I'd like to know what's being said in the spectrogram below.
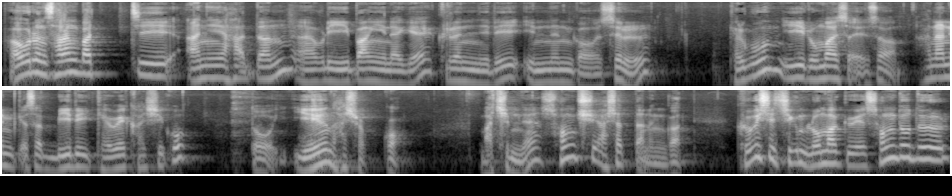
바울은 사랑받지 아니하던 우리 이방인에게 그런 일이 있는 것을 결국은 이 로마서에서 하나님께서 미리 계획하시고 또 예언하셨고 마침내 성취하셨다는 것 그것이 지금 로마 교회 성도들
